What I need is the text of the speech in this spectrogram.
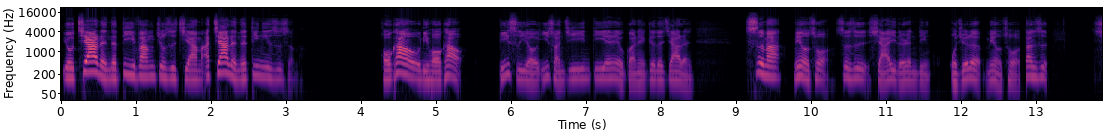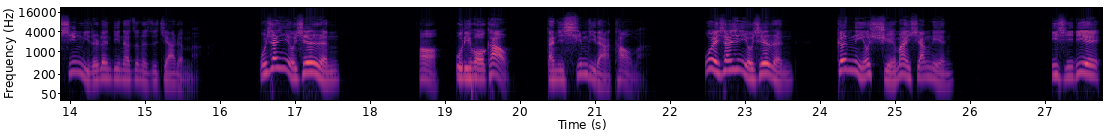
有家人的地方就是家嘛？啊，家人的定义是什么？火靠你火靠，彼此有遗传基因 DNA 有关系，跟着家人是吗？没有错，这是狭义的认定，我觉得没有错。但是心理的认定，那真的是家人吗？我相信有些人啊，有你火靠，但是心里哪靠嘛？我也相信有些人跟你有血脉相连，伊是你的，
